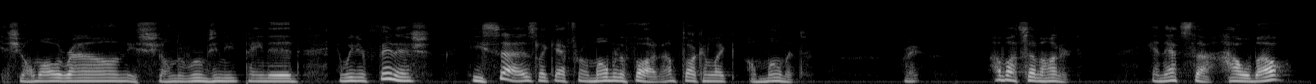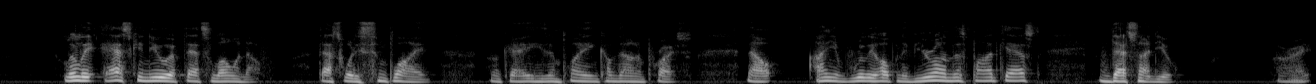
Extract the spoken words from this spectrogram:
You show him all around. You show him the rooms you need painted, and when you're finished, he says, like after a moment of thought, and I'm talking like a moment, right? How about 700? And that's the how about, literally asking you if that's low enough. That's what he's implying. Okay, he's implying come down in price. Now, I am really hoping if you're on this podcast, that's not you. All right,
